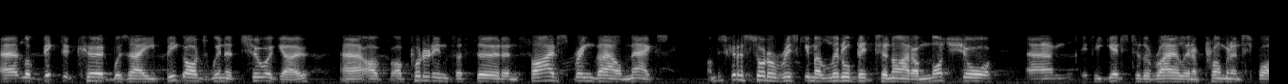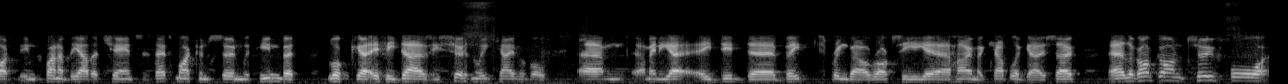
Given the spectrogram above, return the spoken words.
Uh, look, Victor Kurt was a big odds winner two ago. Uh, I've, I've put it in for third and five Springvale Max. I'm just going to sort of risk him a little bit tonight. I'm not sure um, if he gets to the rail in a prominent spot in front of the other chances. That's my concern with him. But look, uh, if he does, he's certainly capable. Um, I mean, he, uh, he did uh, beat Springvale Roxy uh, home a couple ago. So, look, I've gone two, four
